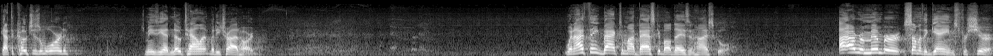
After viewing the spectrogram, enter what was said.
got the coach's award, which means he had no talent, but he tried hard. When I think back to my basketball days in high school, I remember some of the games for sure.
